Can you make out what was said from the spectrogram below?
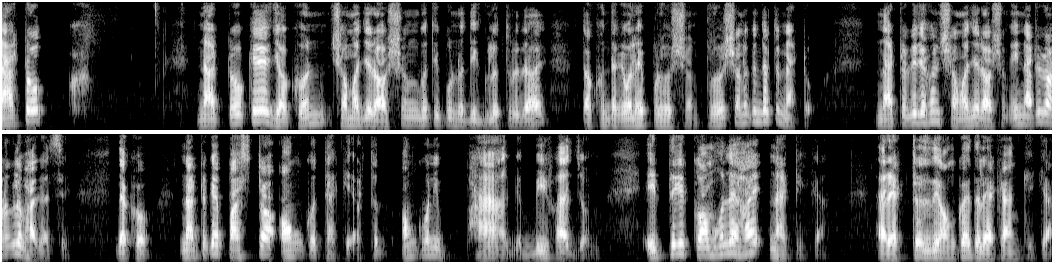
নাটক নাটকে যখন সমাজের অসঙ্গতিপূর্ণ দিকগুলো তুলে দেওয়া হয়, তখন তাকে বলা হয় প্রহসন। প্রহসনও কিন্তু একটা নাটক। নাটকে যখন সমাজের অসঙ্গ এই নাটকের অনেকগুলো ভাগ আছে। দেখো, নাটকে পাঁচটা অঙ্ক থাকে, অর্থাৎ অঙ্ক মানে ভাগ, বিভাজন। এর থেকে কম হলে হয় নাটিকা। আর একটা যদি অঙ্ক হয়, তাহলে একাঙ্কিকা।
